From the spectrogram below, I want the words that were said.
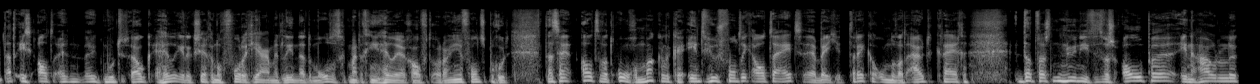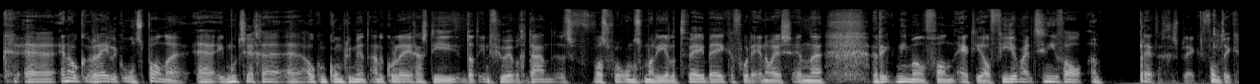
Dat is altijd, en ik moet het ook heel eerlijk zeggen... nog vorig jaar met Linda de Mol. dat- Maar dat ging heel erg over het Oranje Fonds. Maar goed, dat zijn altijd wat ongemakkelijke interviews, vond ik altijd. Een beetje trekken om er wat uit te krijgen. Dat was nu niet. Het was open, inhoudelijk eh, en ook redelijk ontspannen. Eh, ik moet zeggen, eh, ook een compliment aan de collega's die dat interview hebben gedaan. Dat was voor ons Marielle Tweebeke voor de NOS en Rick Nieman van RTL 4. Maar het is in ieder geval een prettig gesprek, vond ik.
